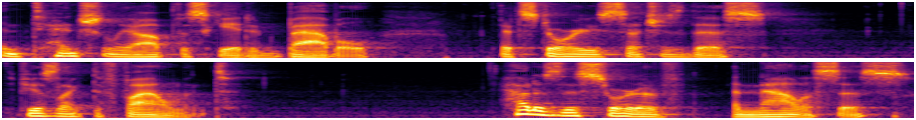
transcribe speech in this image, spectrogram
intentionally obfuscated babble at stories such as this feels like defilement. How does this sort of analysis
